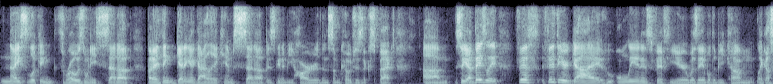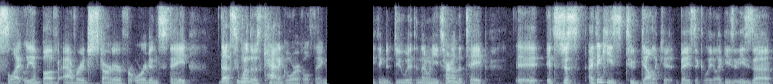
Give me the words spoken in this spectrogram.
nice looking throws when he's set up. But I think getting a guy like him set up is going to be harder than some coaches expect. Um, so yeah, basically fifth fifth year guy who only in his fifth year was able to become like a slightly above average starter for Oregon State. That's one of those categorical things anything to do with. And then when you turn on the tape, it, it's just I think he's too delicate basically. Like he's he's uh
